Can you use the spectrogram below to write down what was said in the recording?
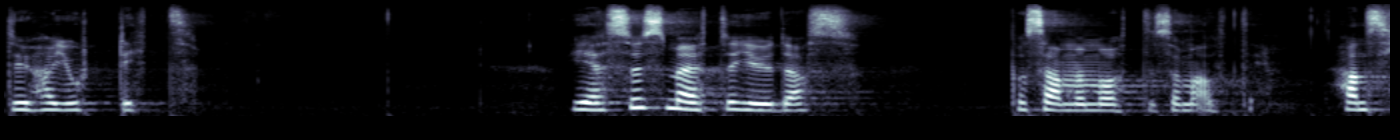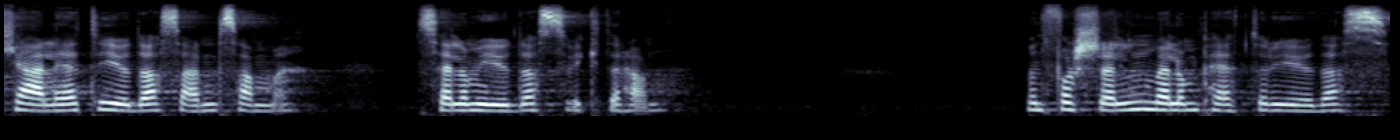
du har gjort ditt.' Jesus møter Judas på samme måte som alltid. Hans kjærlighet til Judas er den samme, selv om Judas svikter han. Men forskjellen mellom Peter og Judas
